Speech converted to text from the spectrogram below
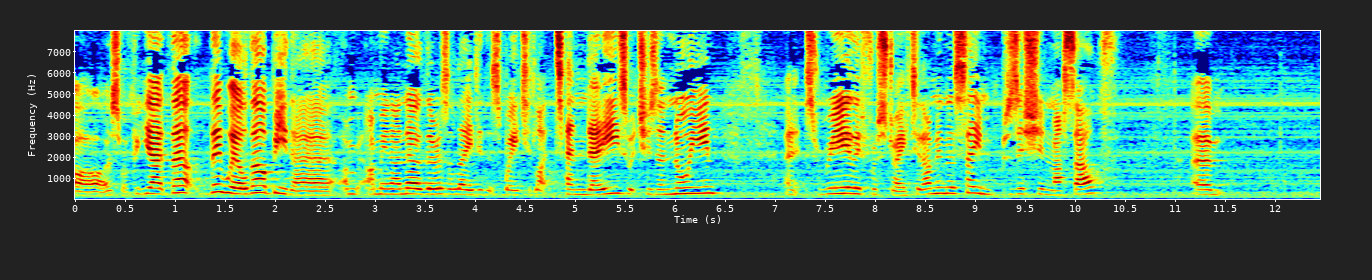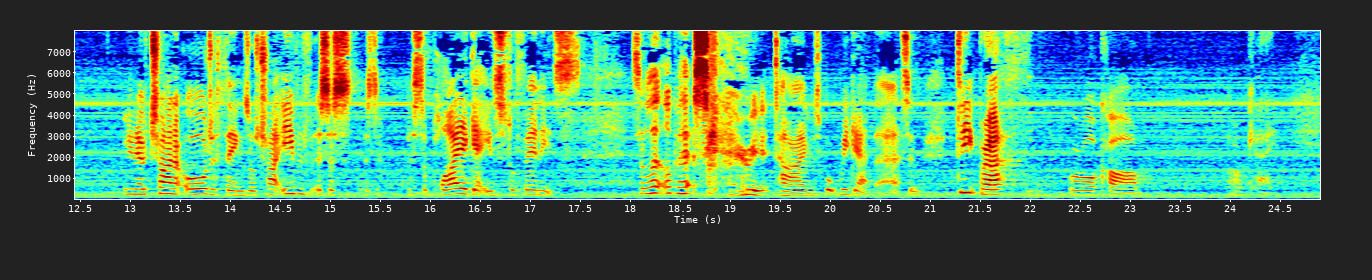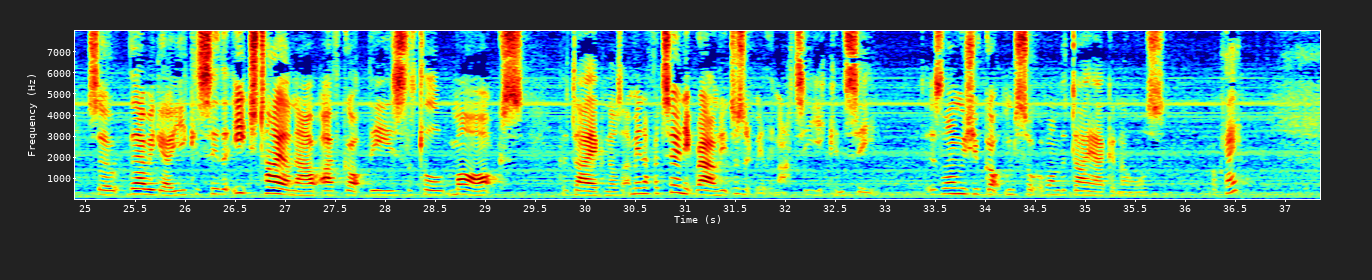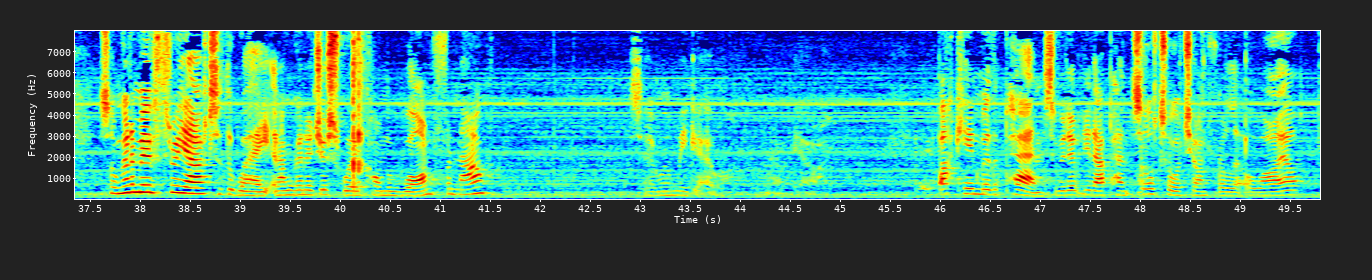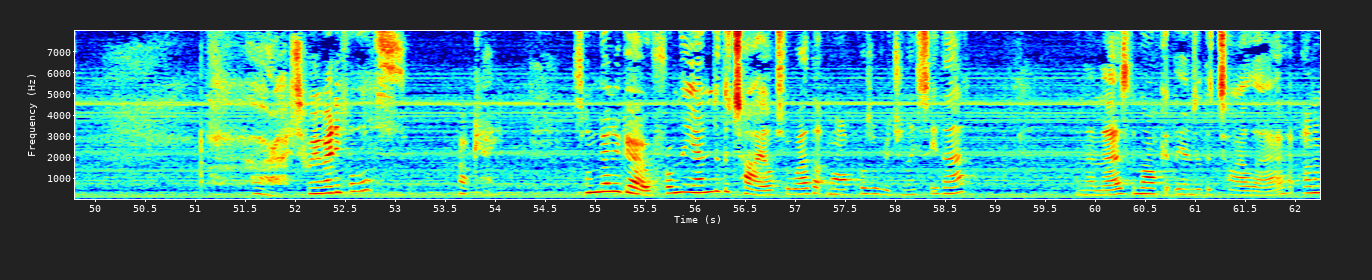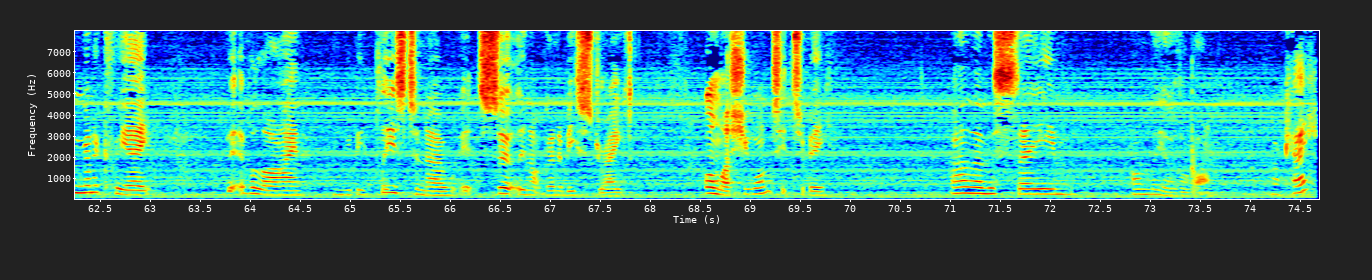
oh, yeah, they'll, they will. They'll be there. I mean, I know there is a lady that's waited like 10 days, which is annoying. And it's really frustrating. I'm in the same position myself. Um, you know, trying to order things or try, even as a, as a supplier getting stuff in, it's, it's a little bit scary at times, but we get there. So deep breath, we're all calm. Okay, so there we go. You can see that each tile now I've got these little marks the diagonals. I mean, if I turn it round, it doesn't really matter, you can see. As long as you've got them sort of on the diagonals, okay? So I'm going to move three out of the way and I'm going to just work on the one for now. So when we go, there we are. Back in with a pen, so we don't need our pencil torch on for a little while. All right, are we ready for this? Okay. So I'm going to go from the end of the tile to where that mark was originally, see there? And then there's the mark at the end of the tile there, and I'm going to create a bit of a line and you'll be pleased to know it's certainly not going to be straight unless you want it to be and then the same on the other one okay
